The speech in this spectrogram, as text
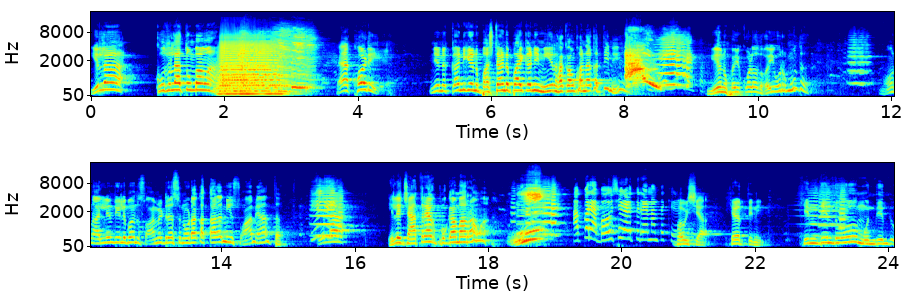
ಇಲ್ಲ ಕೂದಲ ತುಂಬವ. ಯಾಕೆ ಕೊಡಿ. ನಿನ್ನ ಕಣ್ಣಿಗೇನು ಬಸ್ ಸ್ಟ್ಯಾಂಡ್ ಪಾಯ್ಕಣಿ ನೀರು ಹಾಕವ್ ಕಾಣಕತ್ತೀನಿ. ಏನು ಹೊಯ್ಕೊಳ್ಳೋದು ಇವ್ರ ಮುಂದೆ. ಅವನು ಅಲ್ಲಿಂದ ಇಲ್ಲಿ ಬಂದು ಸ್ವಾಮಿ ಡ್ರೆಸ್ ನೋಡಕತ್ತಾಳ ನೀ ಸ್ವಾಮಿ ಅಂತ. ಇಲ್ಲ ಇಲ್ಲಿ ಜಾತ್ರೆಯಾಗ ಪುಗ್ಗ ಮಾರವ. ಅಪ್ಪರ ಭವಿಷ್ಯ ಹೇಳ್ತೀರೇನಂತ ಭವಿಷ್ಯ ಹೇಳ್ತೀನಿ. ಹಿಂದಿಂದು ಮುಂದಿಂದು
